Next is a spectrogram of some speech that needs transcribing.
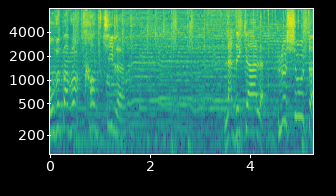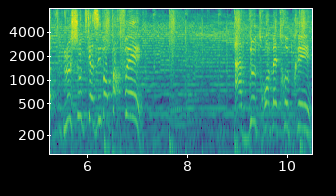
On veut pas voir 30 kills. La décale, le shoot, le shoot quasiment parfait. À 2-3 mètres près,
